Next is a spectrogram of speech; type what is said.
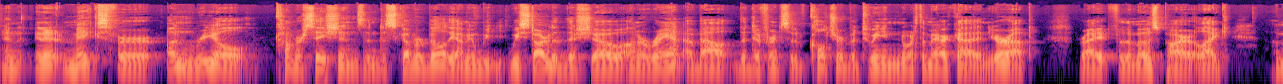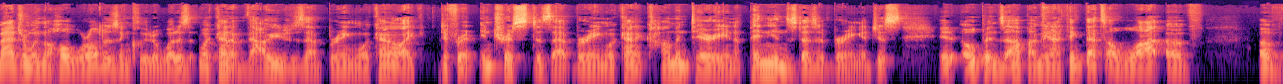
And and it makes for unreal conversations and discoverability. I mean, we we started this show on a rant about the difference of culture between North America and Europe, right? For the most part, like imagine when the whole world is included what is what kind of value does that bring what kind of like different interests does that bring what kind of commentary and opinions does it bring it just it opens up i mean i think that's a lot of of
